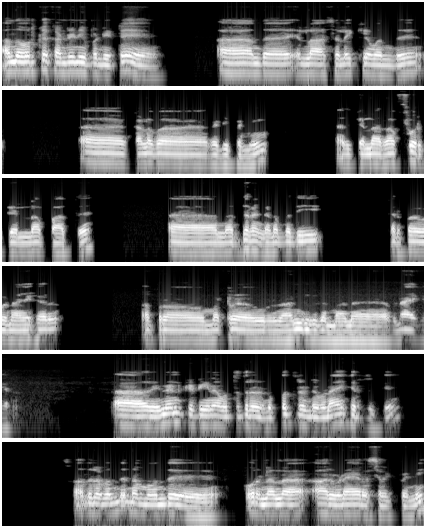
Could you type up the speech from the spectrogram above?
அந்த ஒர்க்கை கண்டினியூ பண்ணிட்டு, அந்த எல்லா சிலைக்கும் வந்து கலவை ரெடி பண்ணி, அதுக்கெல்லாம் ரஃப் ஒர்க் எல்லாம் பார்த்து, அ கணபதி, கற்பக விநாயகர், அப்புறம் மற்ற ஒரு நான்கு விதமான விநாயகர். அதில் அது என்னன்னு கேட்டீங்கன்னா, மொத்தத்துல 32 விநாயகர் இருக்குது ஸோ அதில் வந்து நம்ம வந்து ஒரு நல்ல ஆறு விநாயகரை செலக்ட் பண்ணி,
